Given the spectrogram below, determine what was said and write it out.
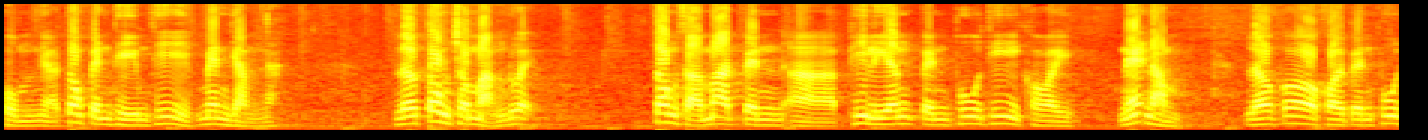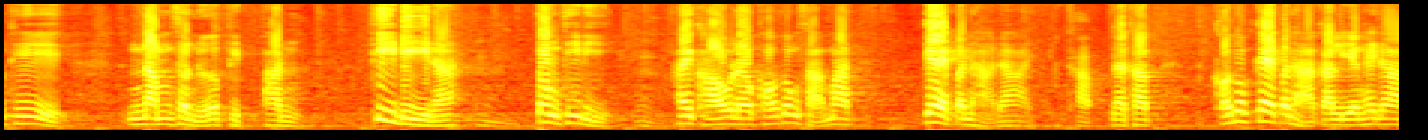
คมเนี่ยต้องเป็นทีมที่แม่นยำนะ แล้วต้องฉมังด้วย ต้องสามารถเป็นอ่าพี่เลี้ยงเป็นผู้ที่คอยแนะนำแล้วก็คอยเป็นผู้ที่นำเสนอผิดพันธุ์ที่ดีนะอืม ต้องที่ดีอืมให้เขาแล้วเขาต้องสามารถแก้ปัญหาได้ครับนะครับเขาต้องแก้ปัญหาการเลี้ยงให้ได้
